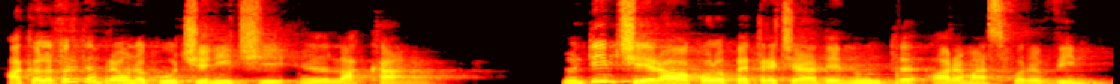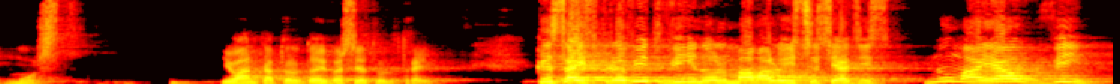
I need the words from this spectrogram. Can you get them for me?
A călătorit împreună cu ucenicii uh, la Cana. În timp ce erau acolo, petrecerea de nuntă a rămas fără vin must. Ioan, capitolul 2, versetul 3. Când s-a isprăvit vinul, mama lui Isus i-a zis, nu mai iau vin.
